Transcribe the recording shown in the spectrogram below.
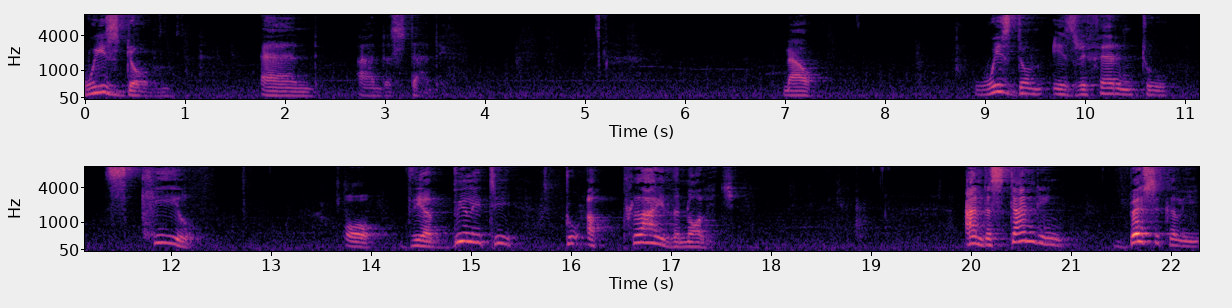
wisdom and understanding. Now, wisdom is referring to skill or the ability to apply the knowledge. Understanding basically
